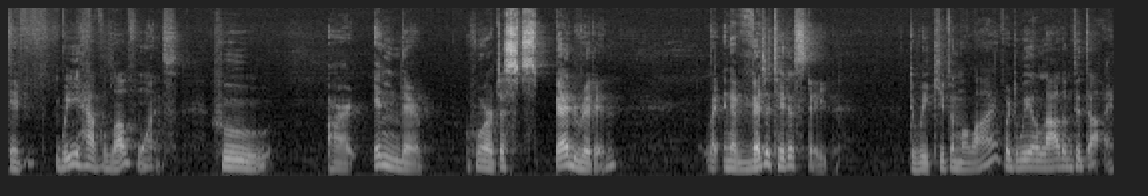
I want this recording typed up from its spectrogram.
if we have loved ones who are in there, who are just bedridden, like in a vegetative state, do we keep them alive or do we allow them to die?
